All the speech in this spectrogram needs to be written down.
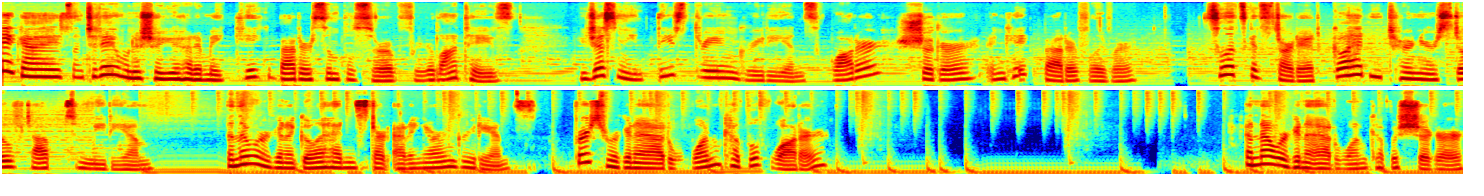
Hey guys, and today I'm going to show you how to make cake batter simple syrup for your lattes. You just need these three ingredients, water, sugar, and cake batter flavor. So let's get started. Go ahead and turn your stove top to medium. And then we're going to go ahead and start adding our ingredients. First we're going to add one cup of water. And now we're going to add one cup of sugar.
